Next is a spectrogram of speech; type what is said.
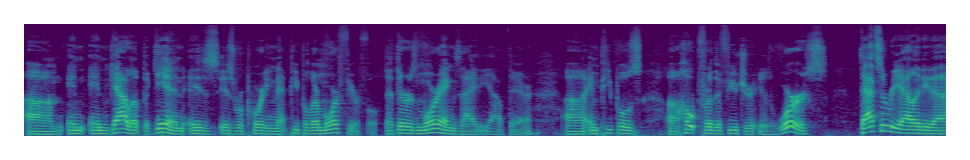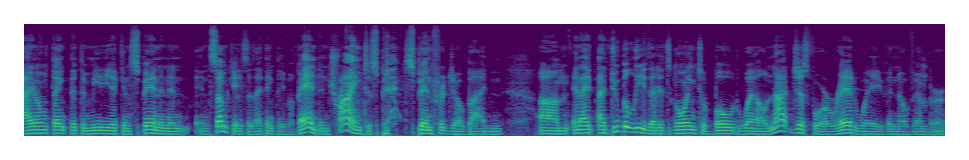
Um, and, and Gallup again is is reporting that people are more fearful, that there is more anxiety out there, uh, and people's uh, hope for the future is worse. That's a reality that I don't think that the media can spin, and in, in some cases, I think they've abandoned trying to spin spin for Joe Biden. Um, and I, I do believe that it's going to bode well, not just for a red wave in November,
